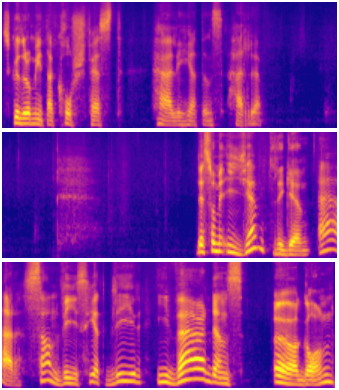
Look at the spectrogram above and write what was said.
skulle de inte ha korsfäst härlighetens Herre. Det som egentligen är sann vishet blir i världens ögon,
